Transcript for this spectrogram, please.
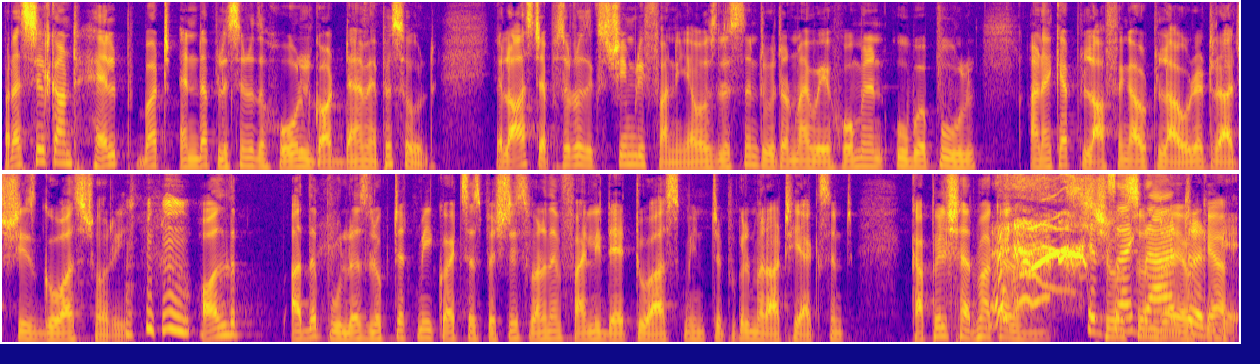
but I still can't help but end up listening to the whole goddamn episode. Your last episode was extremely funny. I was listening to it on my way home in an Uber pool, and I kept laughing out loud at Rajshri's Goa story. All the other poolers looked at me quite suspiciously. One of them finally dared to ask me in typical Marathi accent, "Kapil Sharma ka show like sun rahe ho kya?"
